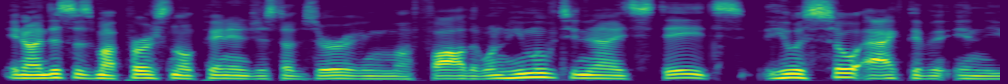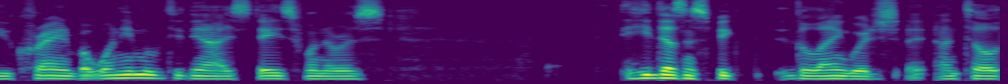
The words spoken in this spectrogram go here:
you know, and this is my personal opinion, just observing my father. When he moved to the United States, he was so active in the Ukraine, but when he moved to the United States, when there was he doesn't speak the language uh, until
